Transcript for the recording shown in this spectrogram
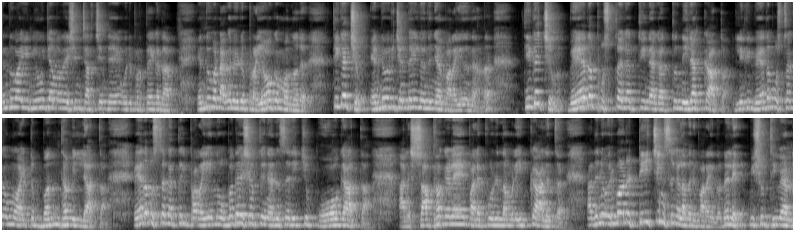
എന്തുവാ ഈ ന്യൂ ജനറേഷൻ ചർച്ചിന്റെ ഒരു പ്രത്യേകത? എന്തുകൊണ്ട് അങ്ങനെ ഒരു പ്രയോഗം വന്നത്? തികച്ചും എന്റെ ഒരു ചിന്തയിൽ നിന്ന് ഞാൻ പറയുന്നതാണ് തികച്ചും വേദപുസ്തകത്തിനകത്ത് നിരക്കാത്ത അല്ലെങ്കിൽ വേദപുസ്തകവുമായിട്ട് ബന്ധമില്ലാത്ത വേദപുസ്തകത്തിൽ പറയുന്ന ഉപദേശത്തിനനുസരിച്ച് പോകാത്ത അല്ല സഭകളെ പലപ്പോഴും നമ്മൾ ഇക്കാലത്ത് അതിന് ഒരുപാട് ടീച്ചിങ്സുകൾ അവർ പറയുന്നുണ്ട് അല്ലേ? വിശുദ്ധി വേണ്ട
